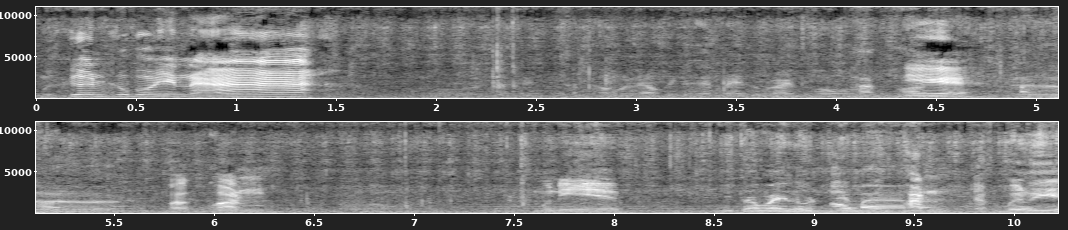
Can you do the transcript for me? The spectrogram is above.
มือเคลื่อนคือบ่เห็นหนาเอาแล้วไปไปดูไรพอพักผ่อนเย่พักผ่อนพักผ่อนมื้อนี้มีแต่วัยรุ่นเอาที่หมากพันจากมือนี่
